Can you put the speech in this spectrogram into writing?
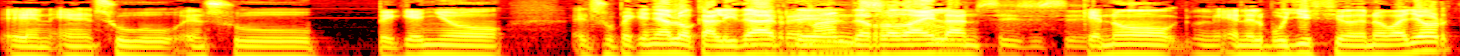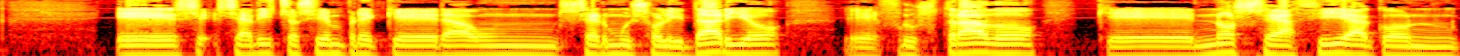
en, en su en su pequeño en su pequeña localidad de, Rhode Island, que no en el bullicio de Nueva York. Eh, se, ha dicho siempre que era un ser muy solitario, eh, frustrado, que no se hacía con,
